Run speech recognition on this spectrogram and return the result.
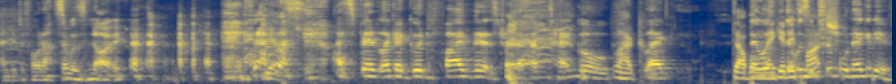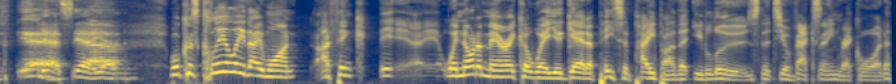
And the default answer was no. Yes. I spent like a good five minutes trying to untangle Like, like Double there was, negative there was much. a triple negative. Yeah. Yes, yeah, Um, yeah. Well, because clearly they want. I think eh, we're not America where you get a piece of paper that you lose that's your vaccine record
